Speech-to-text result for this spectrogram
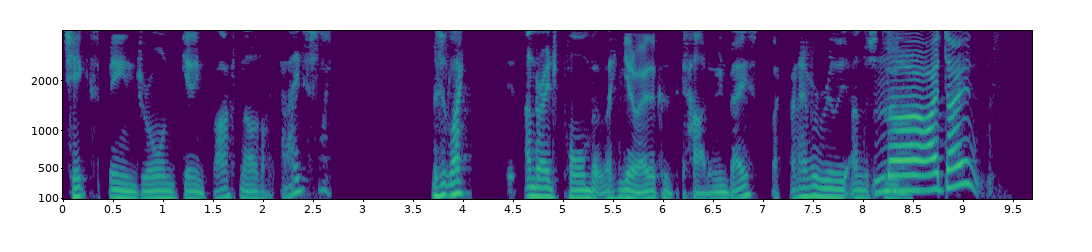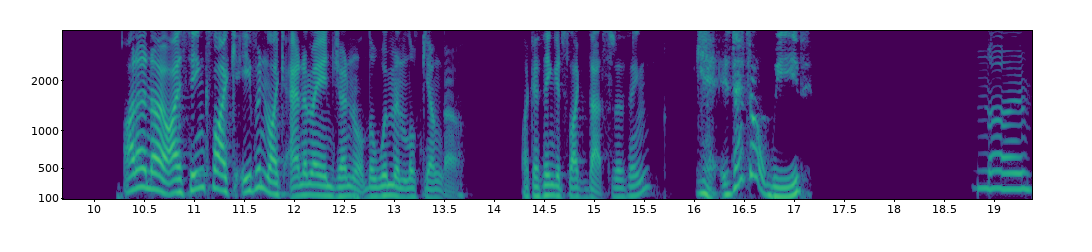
chicks being drawn getting fucked, and I was like, are they just like, is it like underage porn, but they can get away with it because it's cartoon based? Like I never really understood. No, I don't. I don't know. I think like even like anime in general, the women look younger. Like I think it's like that sort of thing. Yeah, is that not weird? No,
